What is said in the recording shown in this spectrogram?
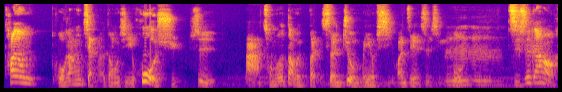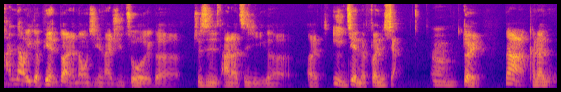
他用我刚刚讲的东西，或许是啊从头到尾本身就没有喜欢这件事情过，嗯只是刚好看到一个片段的东西来去做一个就是他的自己一个呃意见的分享。嗯对，那可能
